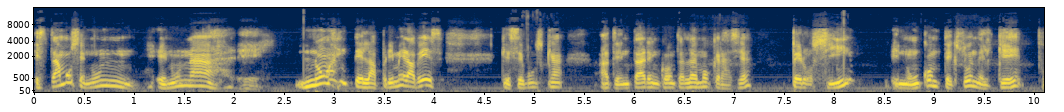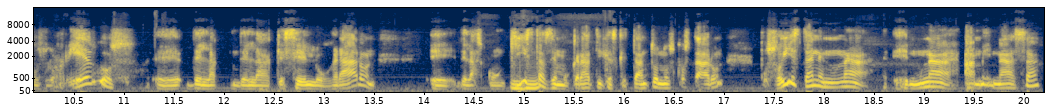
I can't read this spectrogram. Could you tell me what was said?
estamos en, un, en una, eh, no ante la primera vez que se busca atentar en contra de la democracia, pero sí en un contexto en el que pues, los riesgos eh, de, la, de la que se lograron, eh, de las conquistas democráticas que tanto nos costaron, pues hoy están en una, en una amenaza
